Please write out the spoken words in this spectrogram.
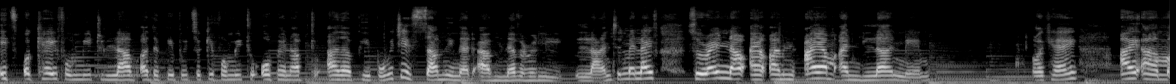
it's okay for me to love other people. It's okay for me to open up to other people which is something that i've never really learned in my life. So right now i am i am unlearning okay i am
